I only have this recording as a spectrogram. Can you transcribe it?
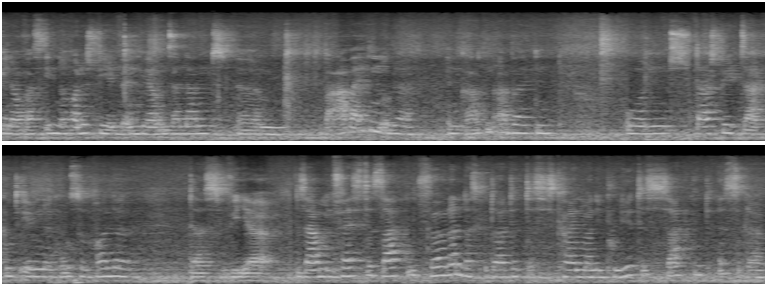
genau was eben eine Rolle spielt, wenn wir unser Land ähm, bearbeiten oder im Garten arbeiten. Und da spielt Saatgut eben eine große Rolle dass wir samenfestes Saatgut fördern. Das bedeutet, dass es kein manipuliertes Saatgut ist oder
